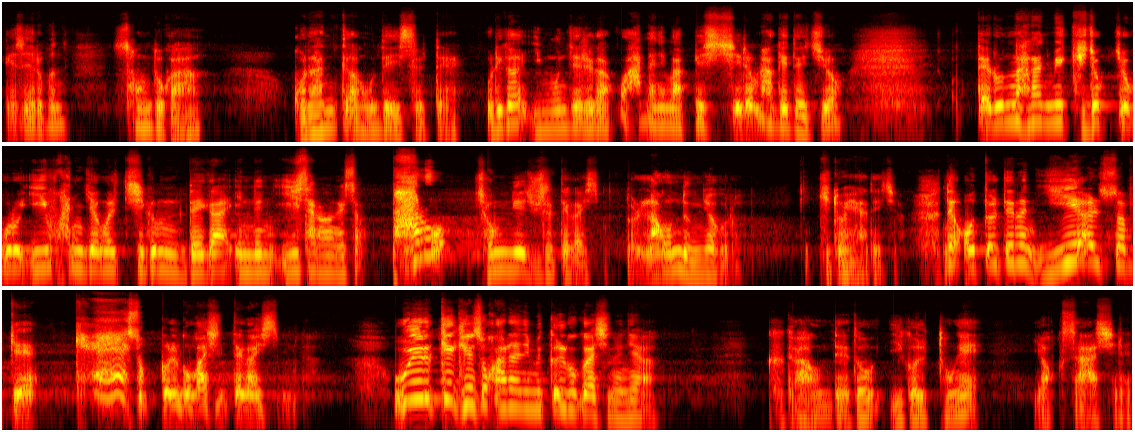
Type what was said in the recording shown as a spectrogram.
그래서 여러분 성도가 고난 가운데 있을 때 우리가 이 문제를 갖고 하나님 앞에 씨름하게 되죠. 때로는 하나님이 기적적으로 이 환경을 지금 내가 있는 이 상황에서 바로 정리해 주실 때가 있습니다. 놀라운 능력으로 기도해야 되죠. 근데 어떨 때는 이해할 수 없게 계속 끌고 가실 때가 있습니다. 왜 이렇게 계속 하나님이 끌고 가시느냐? 그 가운데도 이걸 통해 역사하실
